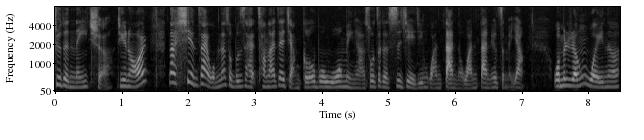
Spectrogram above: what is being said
to the nature, do you know? 那现在我们那时候不是还常常在讲 global warming 啊，说这个世界已经完蛋了，完蛋又怎么样？我们人为呢，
